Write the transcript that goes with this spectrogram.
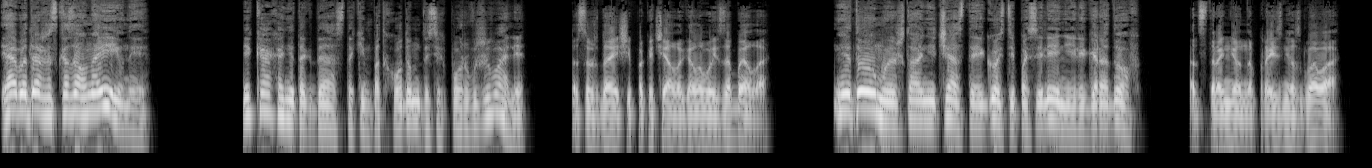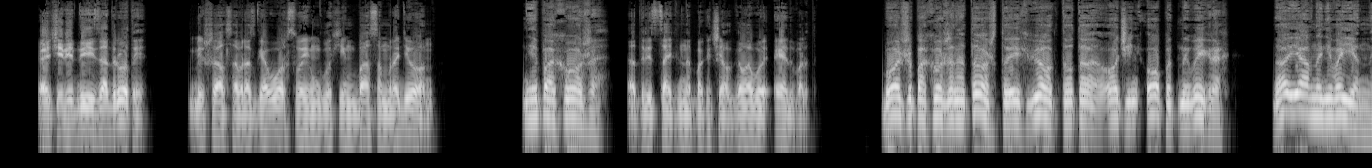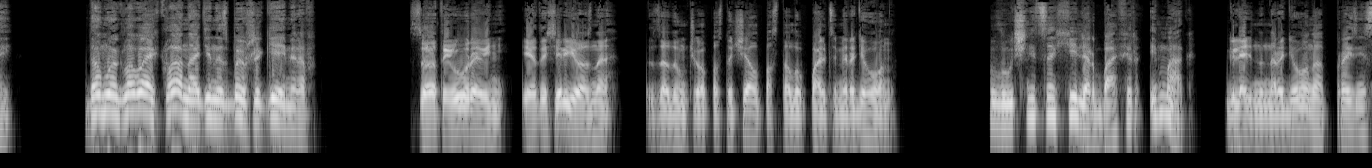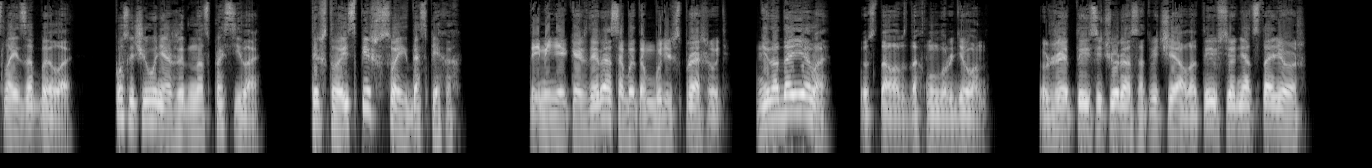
Я бы даже сказал наивные. И как они тогда с таким подходом до сих пор выживали? Осуждающе покачала головой Изабелла. Не думаю, что они частые гости поселений или городов, отстраненно произнес глава. Очередные задроты, вмешался в разговор своим глухим басом Родион. Не похоже, отрицательно покачал головой Эдвард. Больше похоже на то, что их вел кто-то очень опытный в играх, но явно не военный. Думаю, глава их клана один из бывших геймеров. «Сотый уровень, и это серьезно», — задумчиво постучал по столу пальцами Родион. «Лучница, хиллер, бафер и маг», — глядя на Родиона, произнесла Изабелла, после чего неожиданно спросила. «Ты что, и спишь в своих доспехах?» «Ты меня каждый раз об этом будешь спрашивать. Не надоело?» — устало вздохнул Родион. «Уже тысячу раз отвечал, а ты все не отстаешь».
